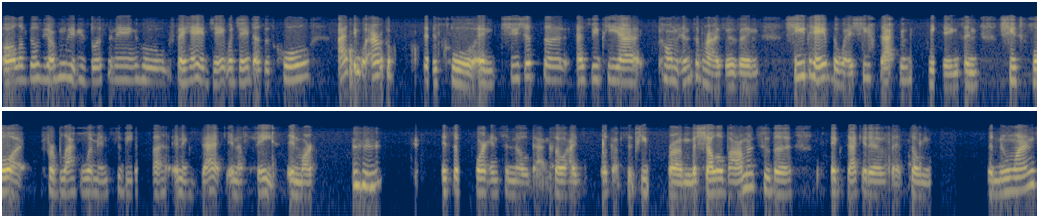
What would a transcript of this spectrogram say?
All of those young ladies listening who say, "Hey, Jade, what Jade does is cool," I think what Erica did is cool, and she's just the SVP at Combs Enterprises, and she paved the way. She sat through meetings, and she's fought for Black women to be a, an exec and a face in marketing. Mm-hmm. It's important to know that. So I look up to people from Michelle Obama to the executives at Sony, the new ones.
